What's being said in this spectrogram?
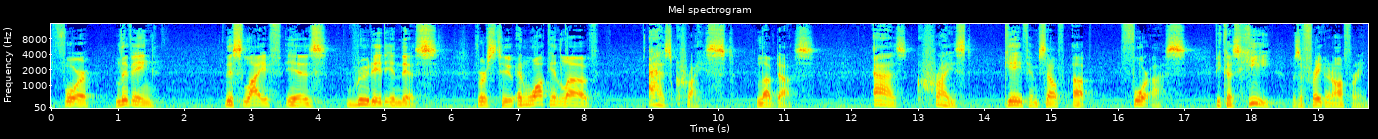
for living this life is rooted in this. Verse 2 and walk in love as Christ loved us, as Christ gave himself up for us, because he was a fragrant offering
